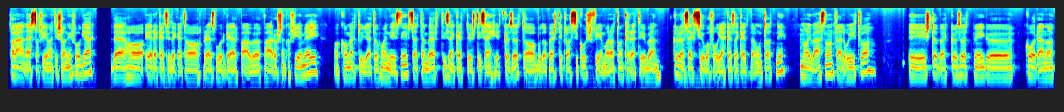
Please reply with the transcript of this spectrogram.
talán ezt a filmet is adni fogják, de ha érdekel titeket a Pressburger Pavel párosnak a filmjei, akkor meg tudjátok majd nézni szeptember 12 és 17 között a Budapesti Klasszikus Filmmaraton keretében. Külön szekcióba fogják ezeket bemutatni, nagyvásznon felújítva, és többek között még Kordának,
